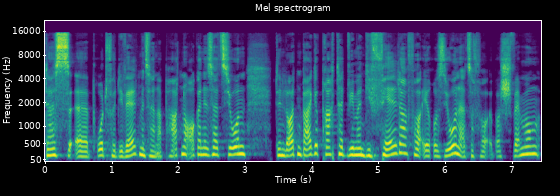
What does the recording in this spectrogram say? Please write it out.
dass äh, Brot für die Welt mit seiner Partnerorganisation den Leuten beigebracht hat, wie man die Felder vor Erosion, also vor Überschwemmung,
